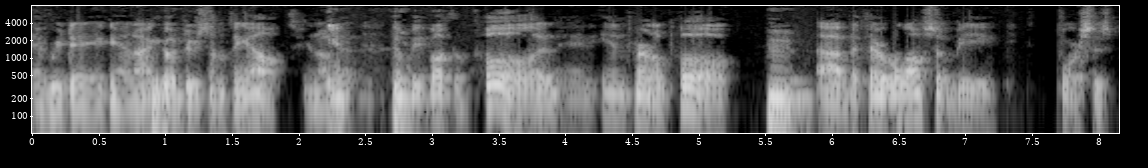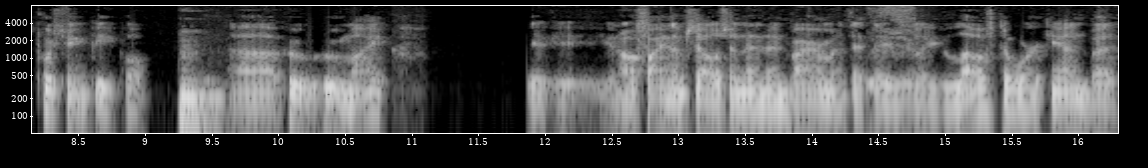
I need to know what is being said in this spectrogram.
every day again. I can go do something else. You know, yeah. there'll be both a pull and an internal pull, mm. uh, but there will also be forces pushing people mm. uh, who who might you know find themselves in an environment that they really love to work in, but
